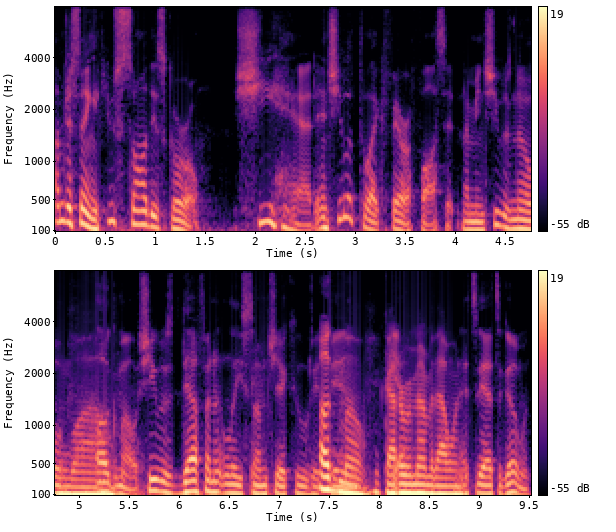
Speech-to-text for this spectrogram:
I'm just saying. If you saw this girl, she had, and she looked like Farrah Fawcett. I mean, she was no Wow. Ugmo. She was definitely some chick who had been Ugmo. Got to yeah. remember that one. that's that's a good one.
